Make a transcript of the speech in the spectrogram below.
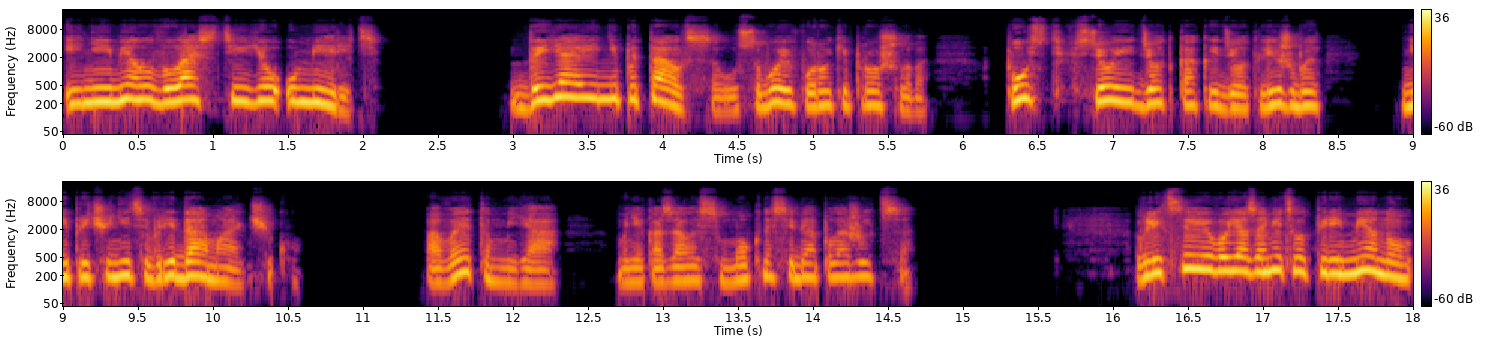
и не имел власти ее умерить. Да я и не пытался, усвоив уроки прошлого. Пусть все идет, как идет, лишь бы не причинить вреда мальчику. А в этом я, мне казалось, мог на себя положиться. В лице его я заметил перемену,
